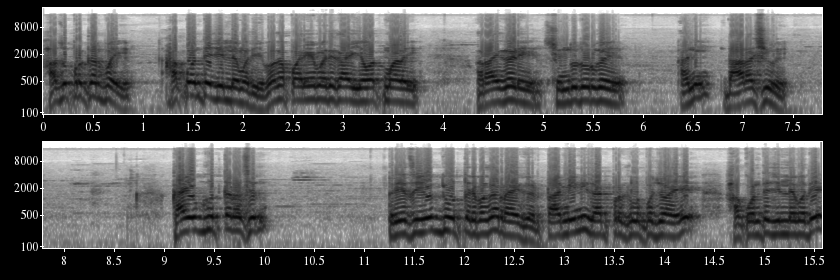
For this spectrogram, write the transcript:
हा जो प्रकल्प आहे हा कोणत्या जिल्ह्यामध्ये बघा पर्यायमध्ये काय यवतमाळ आहे रायगड आहे सिंधुदुर्ग आहे आणि धाराशिव आहे. काय योग्य उत्तर असेल? तर याचं योग्य उत्तर आहे बघा रायगड. तामिनी घाट प्रकल्प जो आहे हा कोणत्या जिल्ह्यामध्ये?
